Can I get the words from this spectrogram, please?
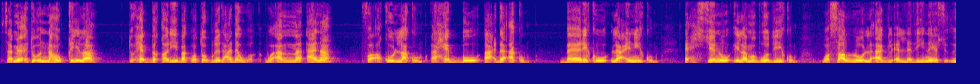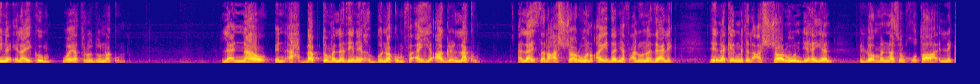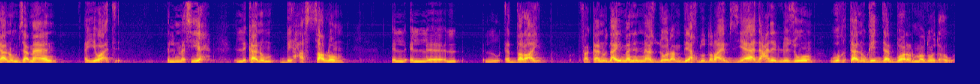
سمعت أنه قيل تحب قريبك وتبغض عدوك. وأما أنا فأقول لكم أحبوا أعداءكم. باركوا لاعنيكم احسنوا إلى مبغضيكم. وصلوا لأجل الذين يسيئون إليكم ويطردونكم. لأنه إن أحببتم الذين يحبونكم فأي أجر لكم؟ أليس العشارون أيضا يفعلون ذلك؟ هنا كلمة العشارون دي هي اللي هم الناس الخطاة اللي كانوا زمان أي وقت المسيح اللي كانوا ال- الضرائب. فكانوا دايما الناس دول بياخدوا ضرائب زيادة عن اللزوم واغتنوا جدا بورا الموضوع ده هو.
